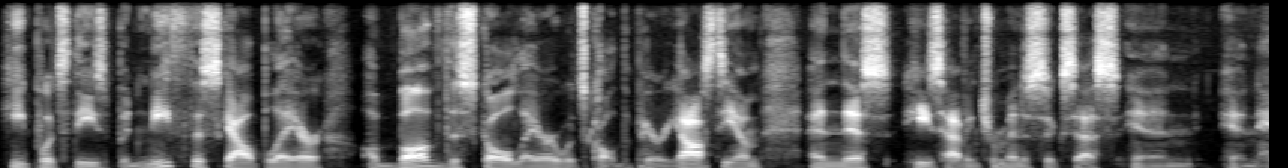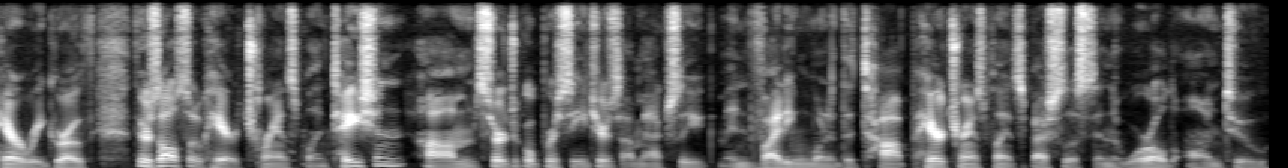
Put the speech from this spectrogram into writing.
He puts these beneath the scalp layer, above the skull layer, what's called the periosteum, and this he's having tremendous success in in hair regrowth. There's also hair transplantation um, surgical procedures. I'm actually inviting one of the top hair transplant specialists in the world onto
